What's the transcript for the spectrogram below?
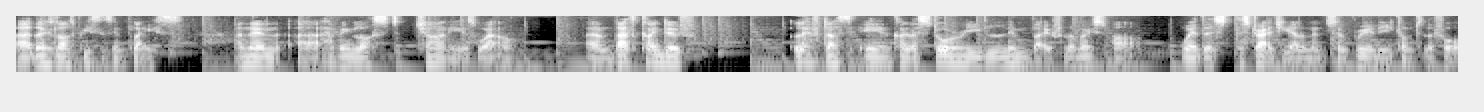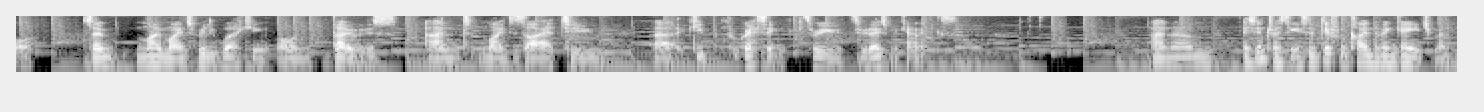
uh, those last pieces in place, and then uh, having lost Chani as well, um, that's kind of left us in kind of a story limbo for the most part, where the the strategy elements have really come to the fore. So my mind's really working on those and my desire to uh, keep progressing through through those mechanics. And um, it's interesting. It's a different kind of engagement,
